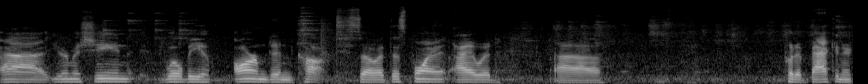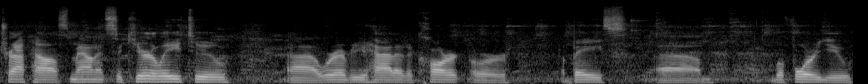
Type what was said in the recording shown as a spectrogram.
uh, your machine will be armed and cocked. So at this point, I would uh, put it back in your trap house, mount it securely to uh, wherever you had it, a cart or a base, um, before you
